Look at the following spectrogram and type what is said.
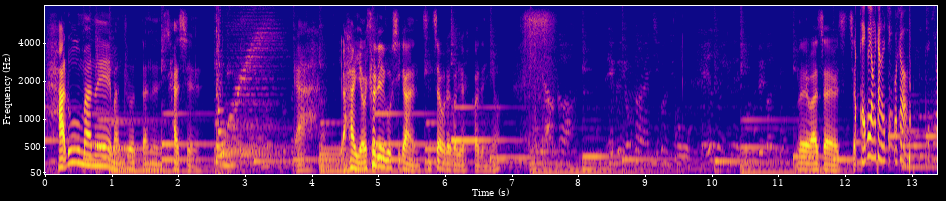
하루 만에 만들었다는 사실. 야, 야 여섯 일곱 시간 진짜 오래 걸렸거든요. 네 맞아요 진짜. 배그 영상을 찍고서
